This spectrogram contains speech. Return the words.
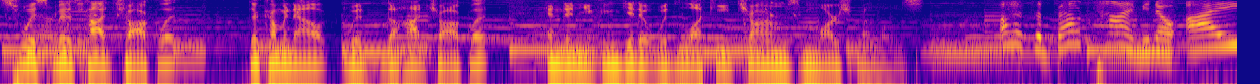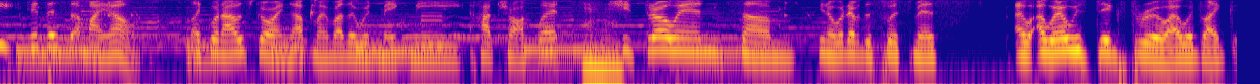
Swiss Miss hot chocolate. They're coming out with the hot chocolate, and then you can get it with Lucky Charms marshmallows. Oh, it's about time. You know, I did this on my own. Like when I was growing up, my mother would make me hot chocolate. Mm-hmm. She'd throw in some, you know, whatever the Swiss Miss. I, I would always dig through. I would like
